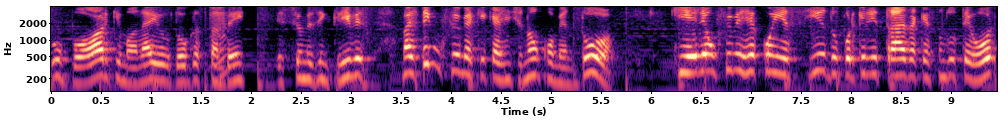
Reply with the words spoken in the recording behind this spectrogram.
o Borgman, né? E o Douglas também, esses filmes incríveis. Mas tem um filme aqui que a gente não comentou, que ele é um filme reconhecido porque ele traz a questão do terror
